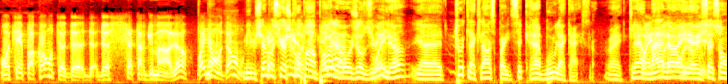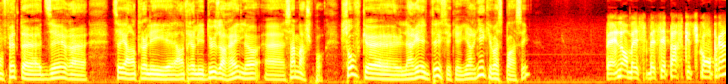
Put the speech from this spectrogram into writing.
on tient pas compte de, de, de cet argument-là? Voyons donc. Mais Michel, moi, ce que je comprends pas, là, aujourd'hui, oui. là, y a toute la classe politique raboue la caisse. là. Ouais, clairement, là, ils, vu. se sont fait euh, dire, euh, tu sais, entre les, entre les deux oreilles, là, euh, ça marche pas. Sauf que la réalité, c'est qu'il y a rien qui va se passer. Ben non, mais, mais c'est parce que tu comprends.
